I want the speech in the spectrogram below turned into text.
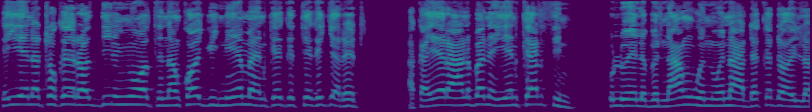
Ke yen atɔke rɔth dhil nyuɔɔth naŋ kɔc juic ni emɛn keke thieke caret aka ye raan bɛn yen kɛr thin ku luele be naŋ wen wen adeke dɔc lɔ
